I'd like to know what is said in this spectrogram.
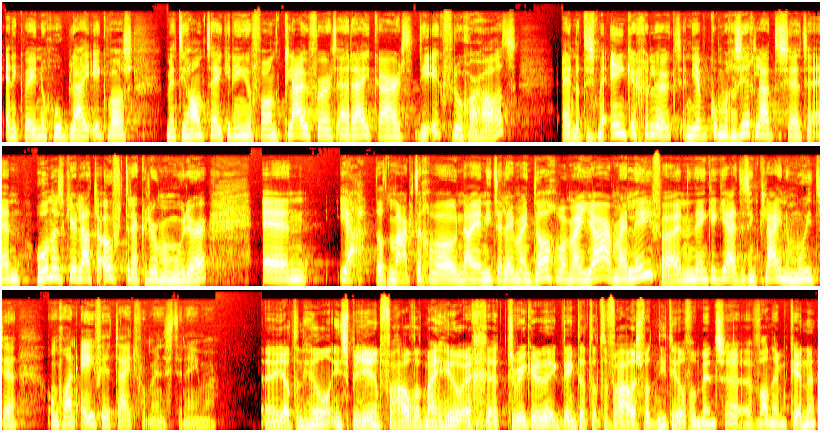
En ik weet nog hoe blij ik was met die handtekeningen van Kluivert en Rijkaard die ik vroeger had. En dat is me één keer gelukt. En die heb ik op mijn gezicht laten zetten en honderd keer laten overtrekken door mijn moeder. En ja, dat maakte gewoon, nou ja, niet alleen mijn dag, maar mijn jaar, mijn leven. En dan denk ik, ja, het is een kleine moeite om gewoon even de tijd voor mensen te nemen. Uh, je had een heel inspirerend verhaal wat mij heel erg uh, triggerde. Ik denk dat dat een verhaal is wat niet heel veel mensen uh, van hem kennen.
